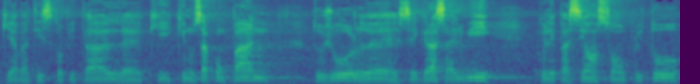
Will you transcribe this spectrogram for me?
qui a bâti cet hôpital, qui, nous accompagne toujours, c'est grâce à lui que les patients sont plutôt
